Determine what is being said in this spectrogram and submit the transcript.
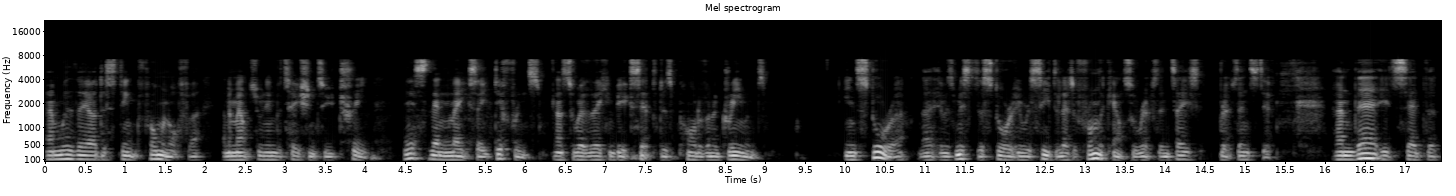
and whether they are distinct from an offer and amount to an invitation to treat. This then makes a difference as to whether they can be accepted as part of an agreement. In Storer, uh, it was Mr. Storer who received a letter from the council representative, and there it said that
